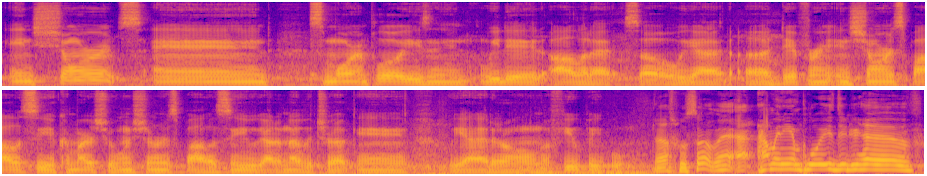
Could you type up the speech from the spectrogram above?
insurance and some more employees, and we did all of that. So we got a different insurance policy, a commercial insurance policy. We got another truck, and we added on a few people. That's what's up, man. How many employees did you have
